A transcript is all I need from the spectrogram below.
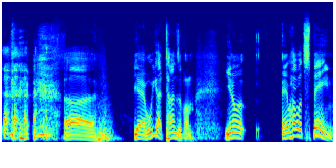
Uh, yeah, we got tons of them. You know, how about Spain?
